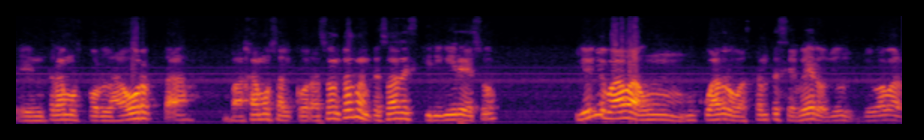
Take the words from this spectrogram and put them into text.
entramos por la aorta, bajamos al corazón. Entonces me empezó a describir eso. Yo llevaba un, cuadro bastante severo, yo llevaba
